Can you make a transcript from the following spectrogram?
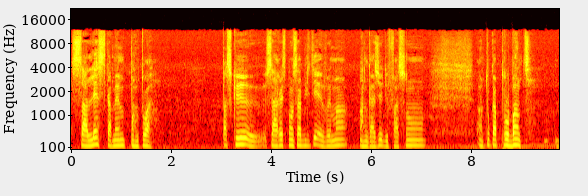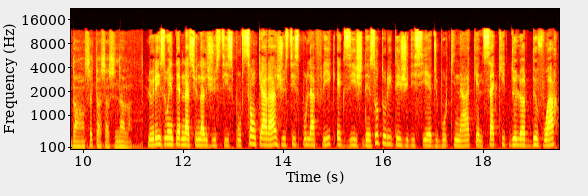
ça laisse quand même pantois. Parce que euh, sa responsabilité est vraiment engagée de façon, en tout cas probante, dans cet assassinat-là. Le réseau international Justice pour Sankara, Justice pour l'Afrique exige des autorités judiciaires du Burkina qu'elles s'acquittent de leurs devoirs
